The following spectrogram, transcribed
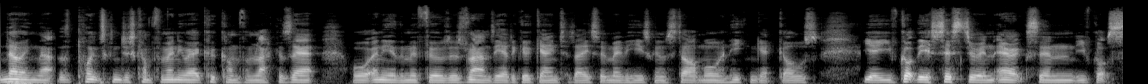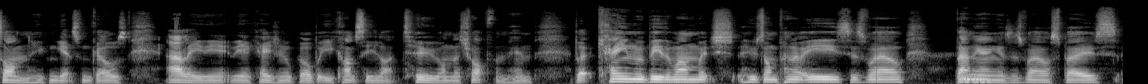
knowing that the points can just come from anywhere. It could come from Lacazette or any of the midfielders. Ramsey had a good game today, so maybe he's going to start more and he can get goals. Yeah, you've got the assister in Eriksen. You've got Son who can get some goals. Alli, the, the occasional goal, but you can't see like two on the trot from him. But Kane would be the one which, who's on penalties as well. Banyang is mm-hmm. as well, I suppose.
